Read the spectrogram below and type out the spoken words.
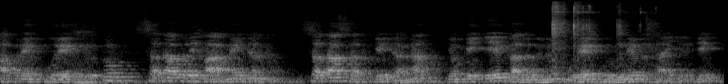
ਆਪਣੇ ਪੂਰੇ ਗੁਰੂ ਤੋਂ ਸਦਾ ਬਲਿਹਾਰ ਨਹੀਂ ਜਾਣਾ ਸਦਾ ਸਦਕੇ ਜਾਣਾ, ਕਿਉਂਕਿ ਇਹ ਗੱਲ ਮੈਨੂੰ ਪੂਰੇ ਗੁਰੂ ਨੇ ਵਸਾਈ ਹੈ ਜੀ।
